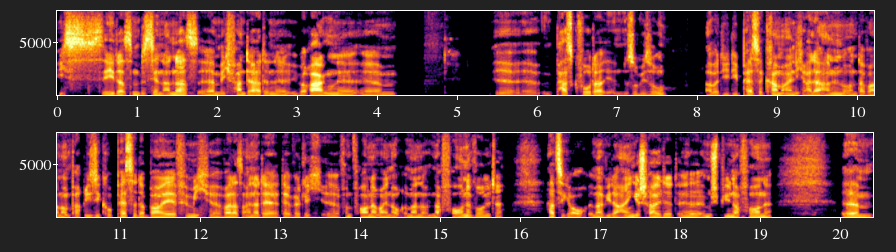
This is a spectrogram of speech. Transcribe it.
ich sehe das ein bisschen anders. Ähm, ich fand, er hatte eine überragende ähm, äh, äh Passquote sowieso. Aber die, die Pässe kamen eigentlich alle an und da waren noch ein paar Risikopässe dabei. Für mich äh, war das einer, der, der wirklich äh, von vornherein auch immer nach vorne wollte. Hat sich auch immer wieder eingeschaltet äh, im Spiel nach vorne. Ähm,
